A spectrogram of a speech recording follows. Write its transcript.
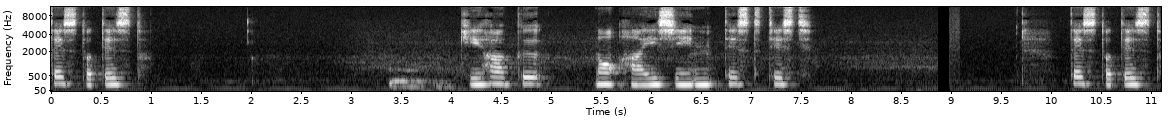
テストテスト。気迫の配信。テストテスト。テストテスト。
